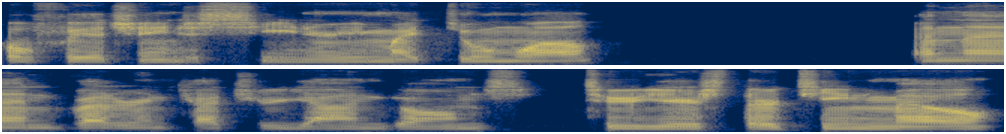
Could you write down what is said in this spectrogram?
hopefully, a change of scenery might do him well. And then veteran catcher Yan Gomes, two years, thirteen mil,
